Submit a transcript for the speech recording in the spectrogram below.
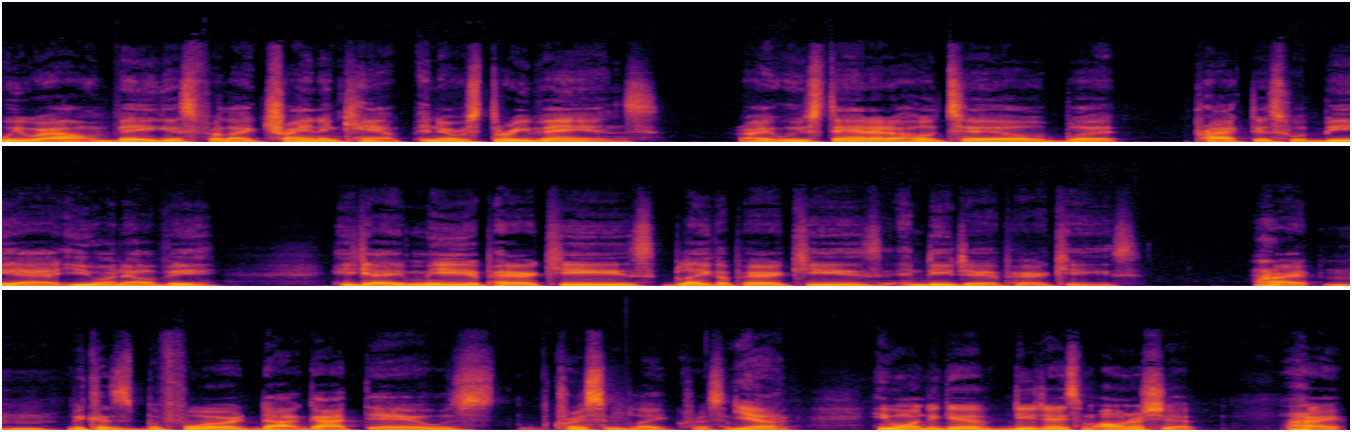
we were out in Vegas for like training camp, and there was three vans. Right, we were staying at a hotel, but practice would be at UNLV. He gave me a pair of keys, Blake a pair of keys, and DJ a pair of keys. Right, mm-hmm. because before Doc got there, it was Chris and Blake, Chris and yeah. Blake. He wanted to give DJ some ownership, right?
